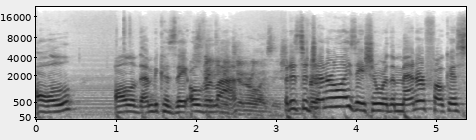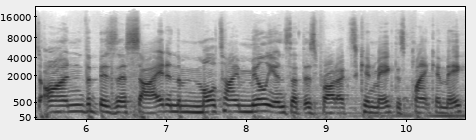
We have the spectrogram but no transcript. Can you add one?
all, all of them because they making a overlap. generalization. But it's a generalization where the men are focused on the business side and the multi-millions that this product can make, this plant can make.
